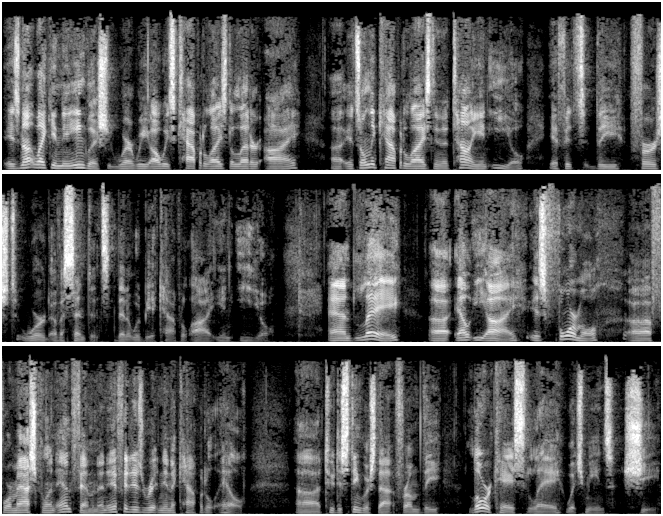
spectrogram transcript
is not like in English where we always capitalize the letter I. Uh, it's only capitalized in Italian, io, if it's the first word of a sentence. Then it would be a capital I in io. And lei uh, LEI is formal uh, for masculine and feminine if it is written in a capital L uh, to distinguish that from the lowercase lei, which means she.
